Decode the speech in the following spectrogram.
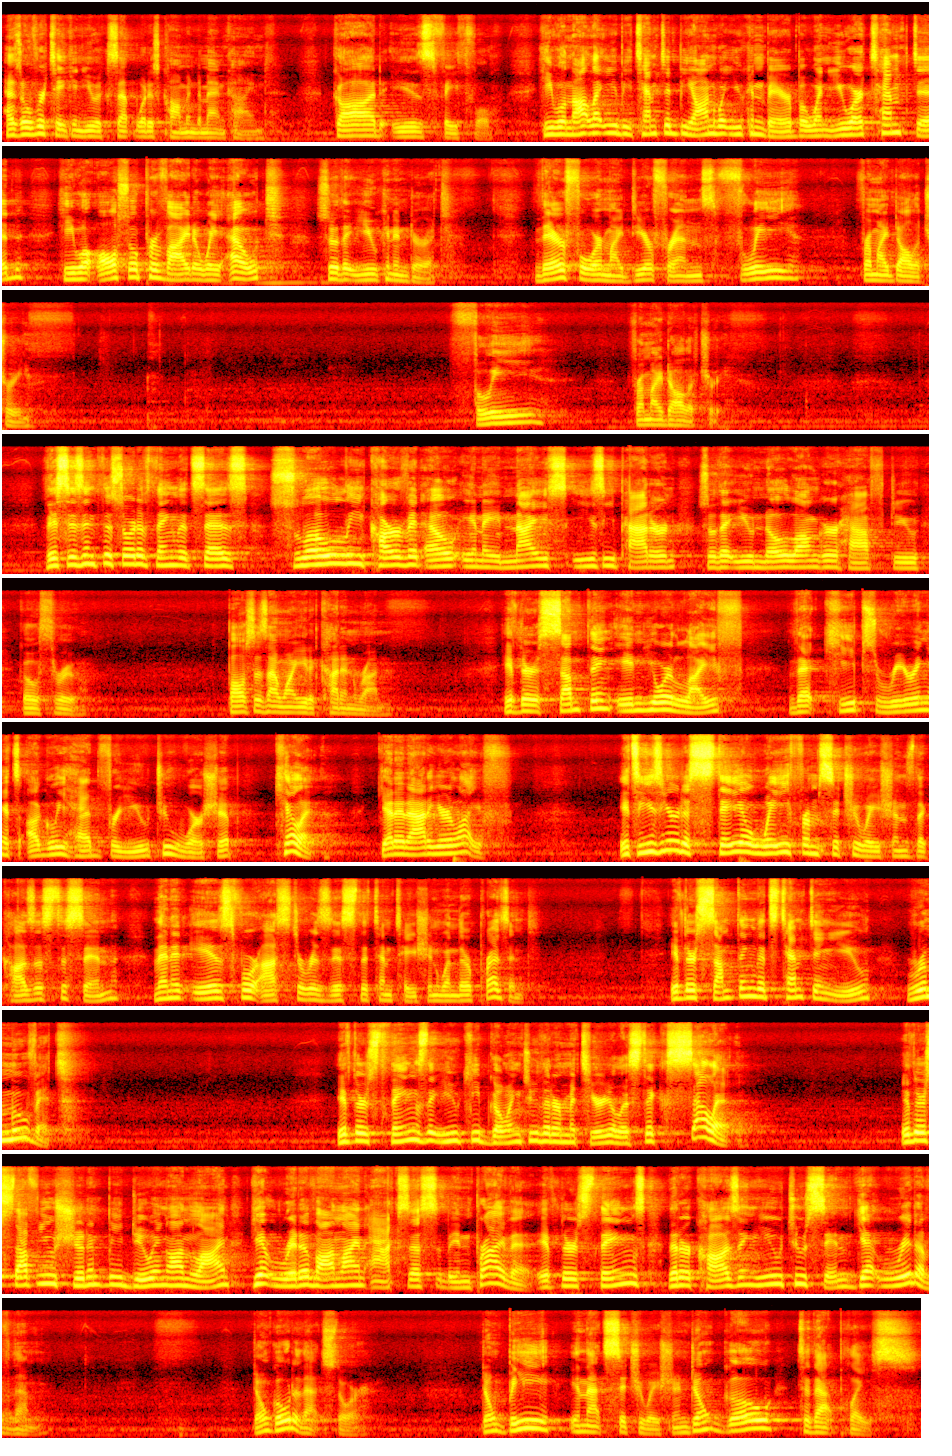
has overtaken you except what is common to mankind. God is faithful. He will not let you be tempted beyond what you can bear, but when you are tempted, he will also provide a way out so that you can endure it. Therefore, my dear friends, flee from idolatry. Flee from idolatry. This isn't the sort of thing that says, slowly carve it out in a nice, easy pattern so that you no longer have to go through. Paul says, I want you to cut and run. If there is something in your life that keeps rearing its ugly head for you to worship, kill it. Get it out of your life. It's easier to stay away from situations that cause us to sin than it is for us to resist the temptation when they're present. If there's something that's tempting you, remove it. If there's things that you keep going to that are materialistic, sell it. If there's stuff you shouldn't be doing online, get rid of online access in private. If there's things that are causing you to sin, get rid of them. Don't go to that store. Don't be in that situation. Don't go to that place.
